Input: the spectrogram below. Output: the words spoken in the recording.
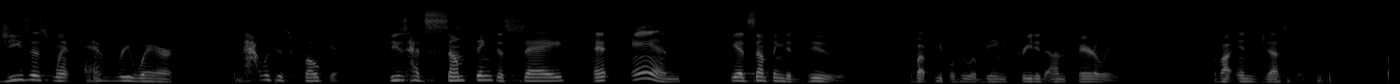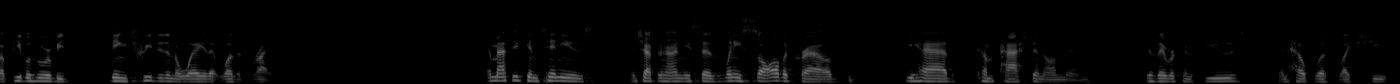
Jesus went everywhere, and that was his focus. Jesus had something to say, and, and he had something to do about people who were being treated unfairly, about injustice, about people who were be, being treated in a way that wasn't right. And Matthew continues in chapter 9, he says, When he saw the crowds, he had compassion on them because they were confused and helpless like sheep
